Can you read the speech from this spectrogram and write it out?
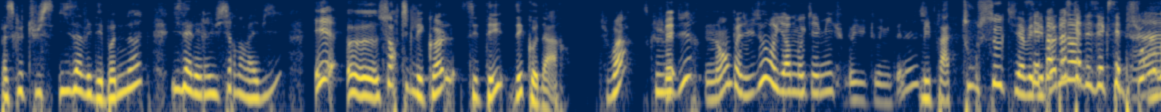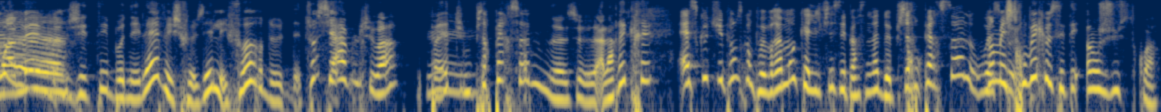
parce que tu, ils avaient des bonnes notes, ils allaient réussir dans la vie et euh, sortis de l'école, c'était des connards. Tu vois ce que je veux Mais- dire? Non, pas du tout. Regarde-moi Camille, je suis pas du tout une connasse. Mais pas tous ceux qui avaient C'est des pas bonnes parce qu'il y a des exceptions. Moi-même, euh, j'étais bon élève et je faisais l'effort de d'être sociable, tu vois, de pas Mhm. être une pire personne euh, ce- à la récré. Est-ce que tu penses qu'on peut vraiment qualifier ces personnages de pires personnes ou Non est-ce mais que- je trouvais que c'était injuste quoi,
